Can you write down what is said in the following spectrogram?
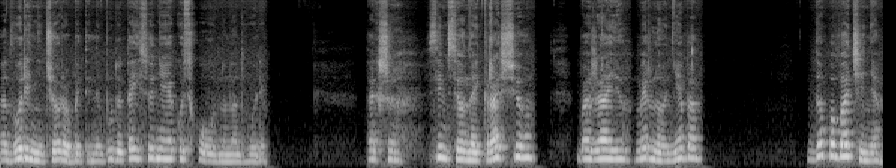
На дворі нічого робити не буду, та й сьогодні якось холодно на дворі. Так що всім всього найкращого. Бажаю мирного неба. До побачення,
